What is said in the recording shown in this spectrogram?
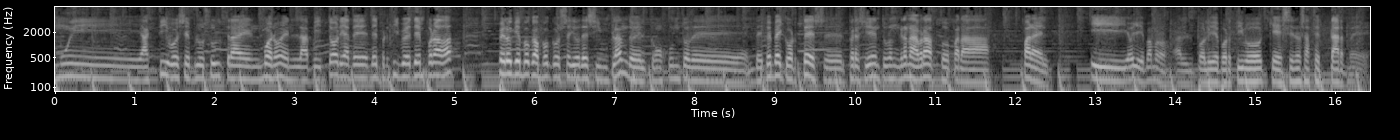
muy activo ese Plus Ultra en bueno en las victorias del principio de temporada, pero que poco a poco se ha ido desinflando el conjunto de, de Pepe Cortés, el presidente. Un gran abrazo para, para él. Y oye, vámonos al polideportivo que se nos hace tarde.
